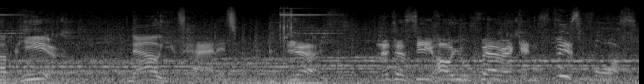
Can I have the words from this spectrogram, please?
up here. Now you've had it. yes. Let us see how you fare against this force.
